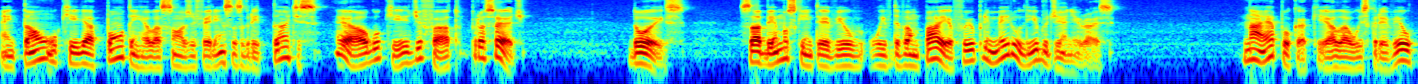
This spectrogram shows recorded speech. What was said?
Então, o que ele aponta em relação às diferenças gritantes é algo que, de fato, procede. 2. Sabemos que Interview with the Vampire foi o primeiro livro de Anne Rice. Na época que ela o escreveu,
